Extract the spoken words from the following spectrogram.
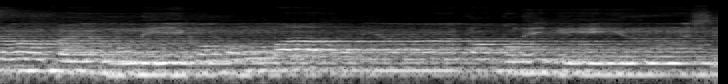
فسوف يغنيكم الله من فضله إن شاء.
